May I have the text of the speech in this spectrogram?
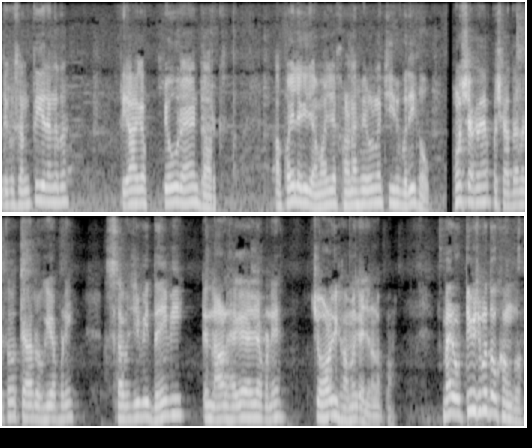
ਦੇਖੋ ਸੰਗਤੀ ਰੰਗ ਦਾ। ਤੇ ਆ ਹੈਗਾ ਪਿਓਰ ਐਂਡ ਡਾਰਕ ਆਪਾਂ ਹੀ ਲੈ ਕੇ ਜਾਵਾਂਗੇ ਖਾਣਾ ਫਿਰ ਉਹਨਾਂ ਚੀਜ਼ ਵਧੀਆ ਖਾਓ। ਹੁਣ ਛਕਦੇ ਆ ਪ੍ਰਸ਼ਾਦਾ ਮੇਰੇ ਤੋਂ ਤਿਆਰ ਹੋ ਗਈ ਆਪਣੀ। ਸਬਜ਼ੀ ਵੀ ਦਹੀਂ ਵੀ ਤੇ ਨਾਲ ਹੈਗਾ ਇਹ ਆਪਣੇ ਚੌਲ ਵੀ ਖਾਵਾਂਗੇ ਅੱਜ ਨਾਲ ਆਪਾਂ। ਮੈਂ ਰੋਟੀ ਵੀ ਸਿਰਫ ਦੋ ਖਾਊਂਗਾ।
